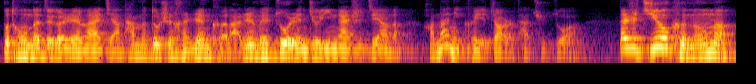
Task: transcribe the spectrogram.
不同的这个人来讲，他们都是很认可的，认为做人就应该是这样的。好，那你可以照着他去做。但是极有可能呢，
